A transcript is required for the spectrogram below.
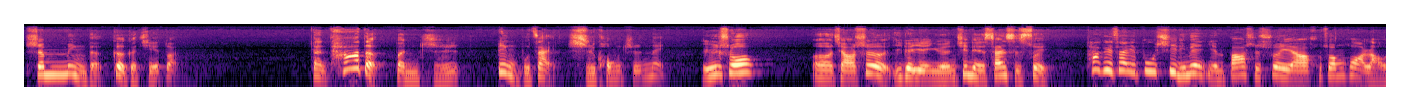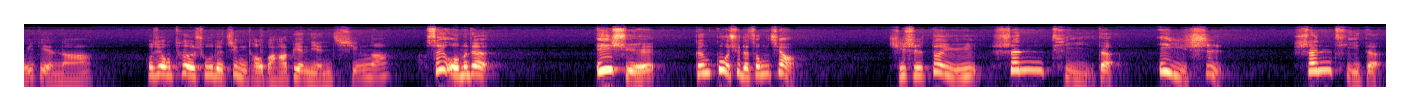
生命的各个阶段，但它的本质并不在时空之内，比如说。呃，假设一个演员今年三十岁，他可以在一部戏里面演八十岁啊，妆化老一点呐，或者用特殊的镜头把它变年轻啊。所以，我们的医学跟过去的宗教，其实对于身体的意识、身体的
